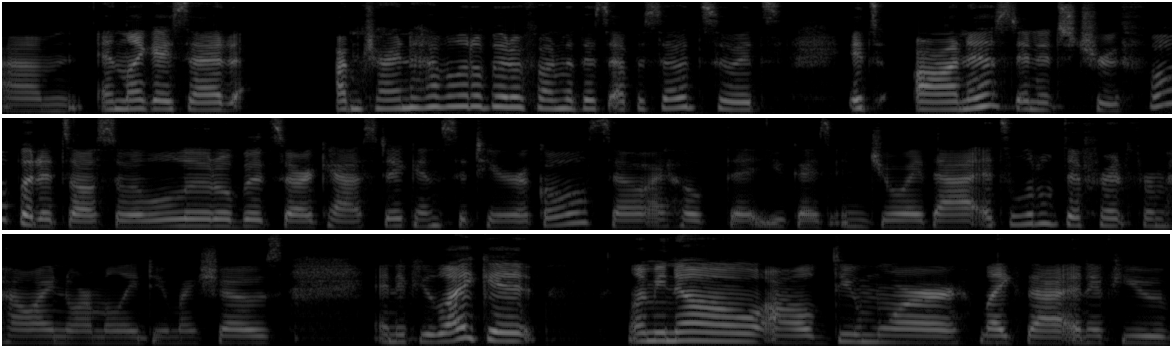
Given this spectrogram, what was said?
Um, and like I said, I'm trying to have a little bit of fun with this episode, so it's it's honest and it's truthful, but it's also a little bit sarcastic and satirical. So I hope that you guys enjoy that. It's a little different from how I normally do my shows, and if you like it, let me know. I'll do more like that. And if you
